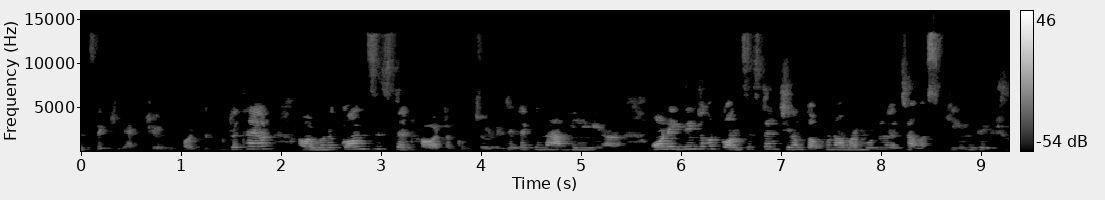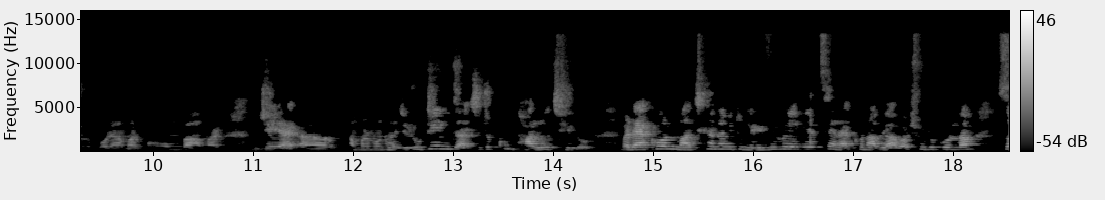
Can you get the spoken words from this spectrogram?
is the কি অ্যাকচুয়ালি ফর দ্য গ্লুটাথায়ন আমার মনে কনসিস্টেন্ট হওয়াটা খুব জরুরি যেটা কিনা আমি অনেকদিন যখন কনসিস্টেন্ট ছিলাম তখন আমার মনে হয়েছে আমার স্কিন থেকে শুরু করে আমার ঘুম বা আমার যে আমার মনে হয় যে রুটিনটা সেটা খুব ভালো ছিল। বাট এখন মাঝখানে আমি একটু লেজি হয়ে গেছি আর এখন আমি আবার শুরু করলাম। তো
